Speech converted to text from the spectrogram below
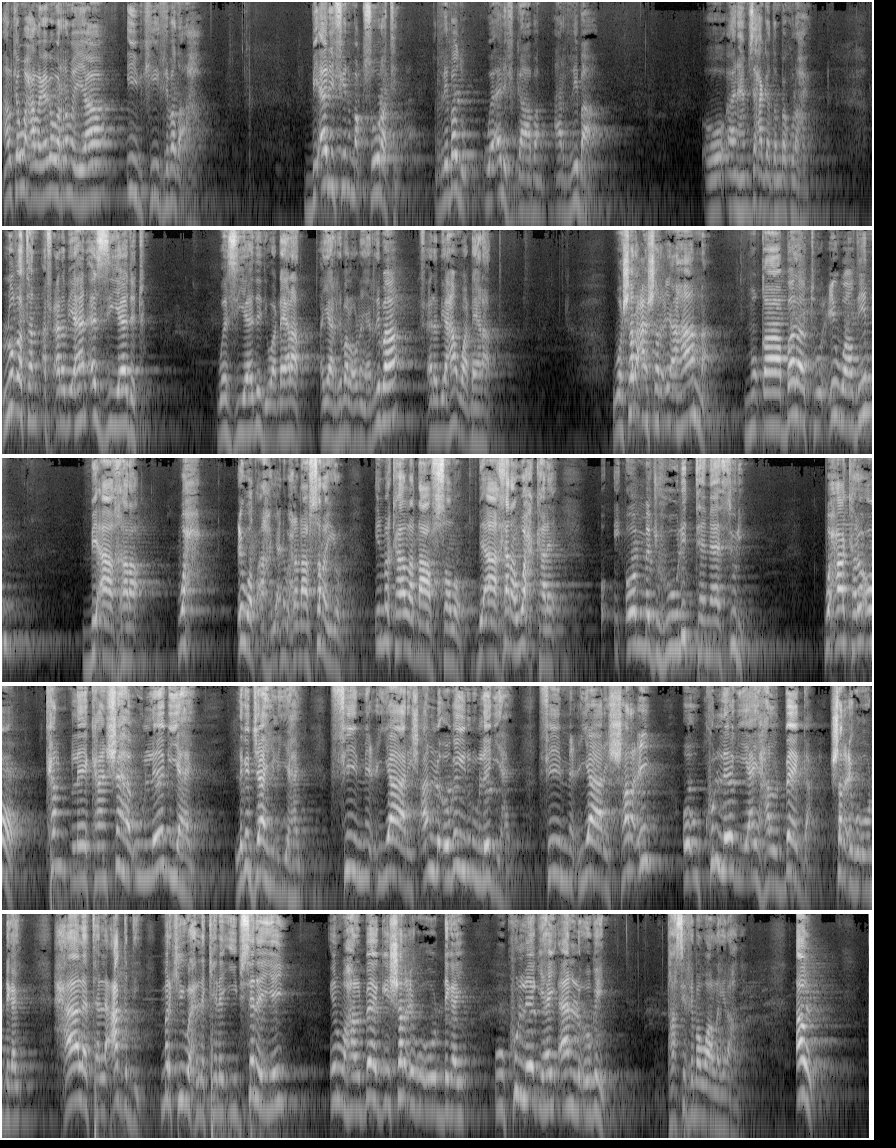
Halkan waxaa lagaga waramayaa iibkii ribada ahaa. Bialifin maqsuuratin. Ribadu waa alif gaaban arriba oo aan hamse xagga dambe ku lahayn. Luqatan af carabi ahaan aziyaadatu waa ziyaadadii waa dheeraad. Ayaa riba la odhanaya riba af carabi ahaan waa dheeraad. Wa sharcan sharci ahaanna muqaabalatu ciwadin biaakhara. Wax ciwad ah yani wax la dhaafsanayo in markaa la dhaafsado biaakhara wax kale oo majhuuli tamaauli waxaa kale oo kan leekaanshaha uu leeg yahay laga jaahil yahay fii micyaari aan la ogeyn inuu leeg yahay fii micyaari sharci oo uu ku leeg yahay halbeega sharcigu uu dhigay. Xaalat alcaqdi markii wax la kala iibsanayey inuu halbeegii sharcigu uu dhigay uu ku leeg yahay aan la ogeyn. Taasi ribo waa la yidhaahdaa aw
